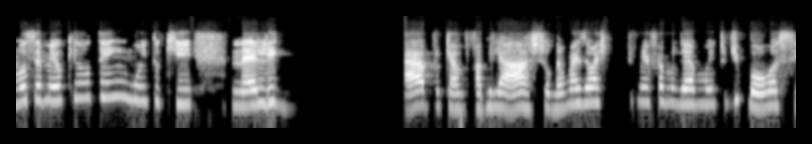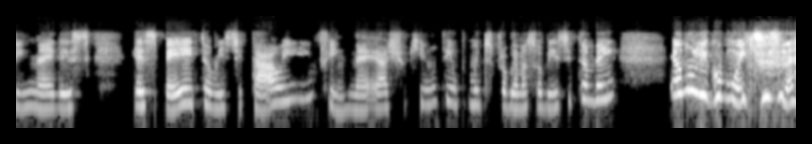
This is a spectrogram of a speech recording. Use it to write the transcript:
você meio que não tem muito que, né, ligar porque a família acha ou não, mas eu acho que minha família é muito de boa, assim, né? Eles respeitam isso e tal, e enfim, né? Acho que não tenho muitos problemas sobre isso. E também eu não ligo muito, né?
